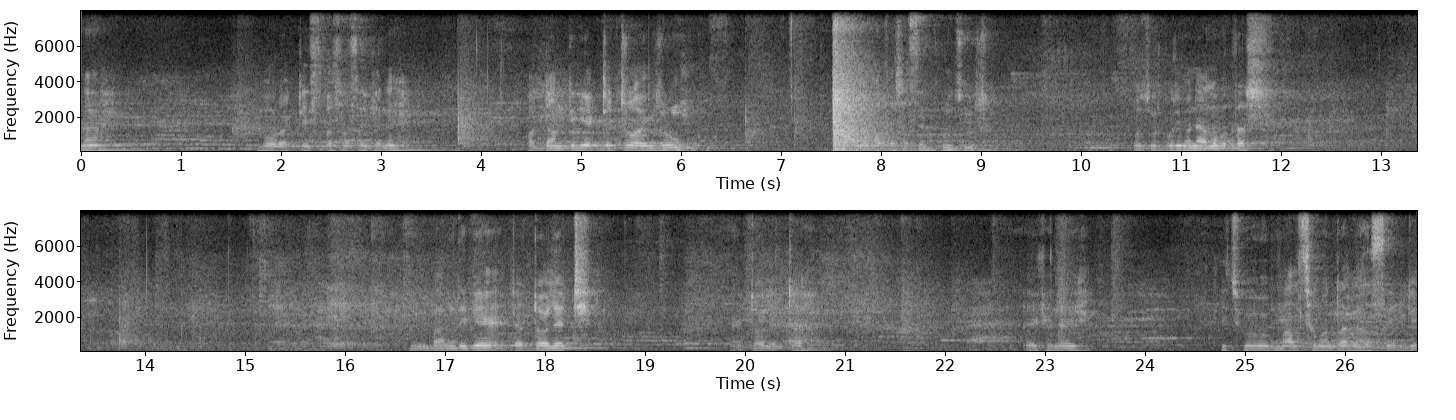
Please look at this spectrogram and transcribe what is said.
হ্যাঁ। বড় একটা স্পেস আছে এখানে। আর ডান দিকে একটা ড্রয়িং রুম আলো বাতাস আছে প্রচুর। প্রচুর পরিমাণে আলো বাতাস। বাম দিকে একটা টয়লেট টয়লেটটা এখানে কিছু মাল সামান রাখা আছে এগুলি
